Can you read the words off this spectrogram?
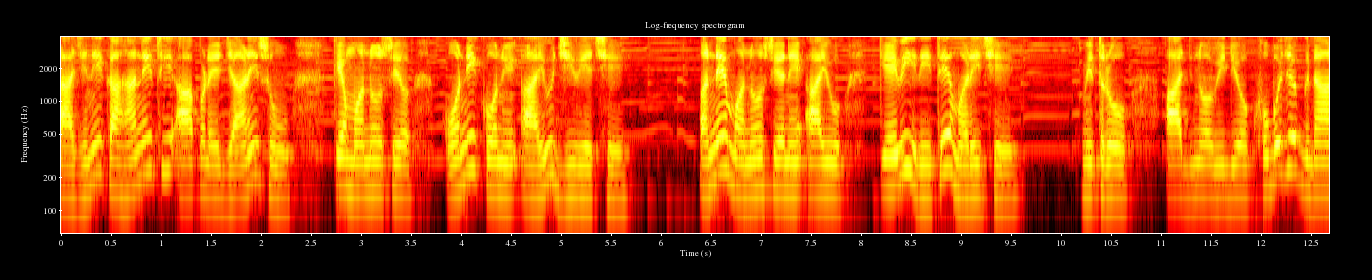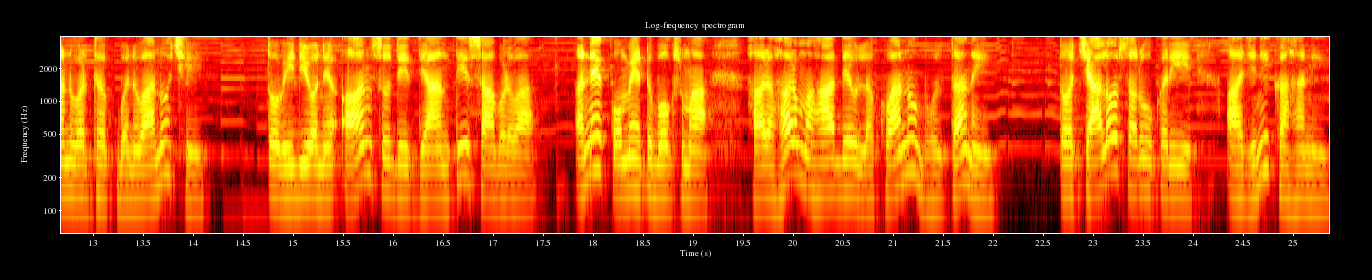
આજની કહાનીથી આપણે જાણીશું કે મનુષ્ય કોની કોની આયુ જીવે છે. અને મનુષ્યને આયુ કેવી રીતે મળી છે? મિત્રો, આજનો વીડિયો ખૂબ જ જ્ઞાનવર્ધક બનવાનો છે. તો વિડીયોને અંત સુધી ધ્યાનથી સાંભળવા અને કોમેન્ટ બોક્સમાં હર હર મહાદેવ લખવાનું ભૂલતા નહીં. તો ચાલો શરૂ કરીએ આજની કહાની.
